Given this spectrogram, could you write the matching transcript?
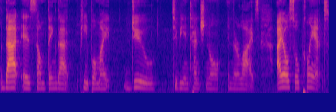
that is something that people might do to be intentional in their lives. I also plant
